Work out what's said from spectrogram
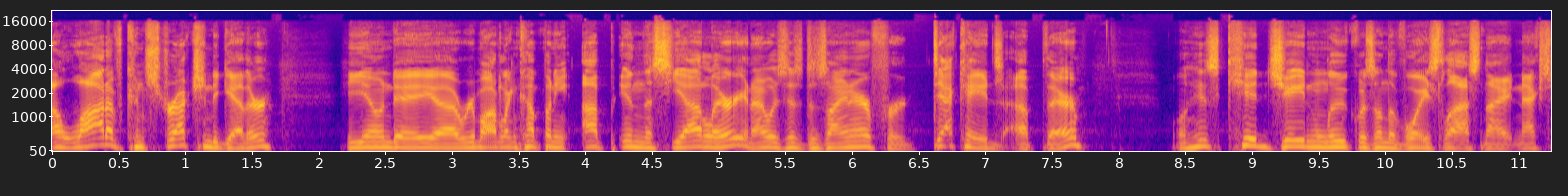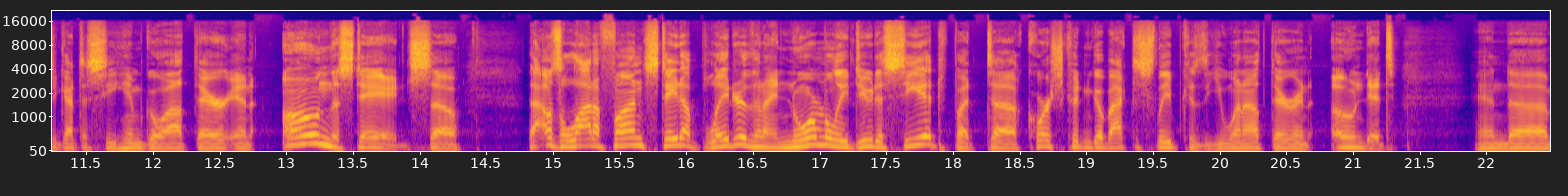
a lot of construction together he owned a uh, remodeling company up in the Seattle area, and I was his designer for decades up there. Well, his kid Jaden Luke was on The Voice last night, and actually got to see him go out there and own the stage. So that was a lot of fun. Stayed up later than I normally do to see it, but uh, of course couldn't go back to sleep because he went out there and owned it. And uh,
